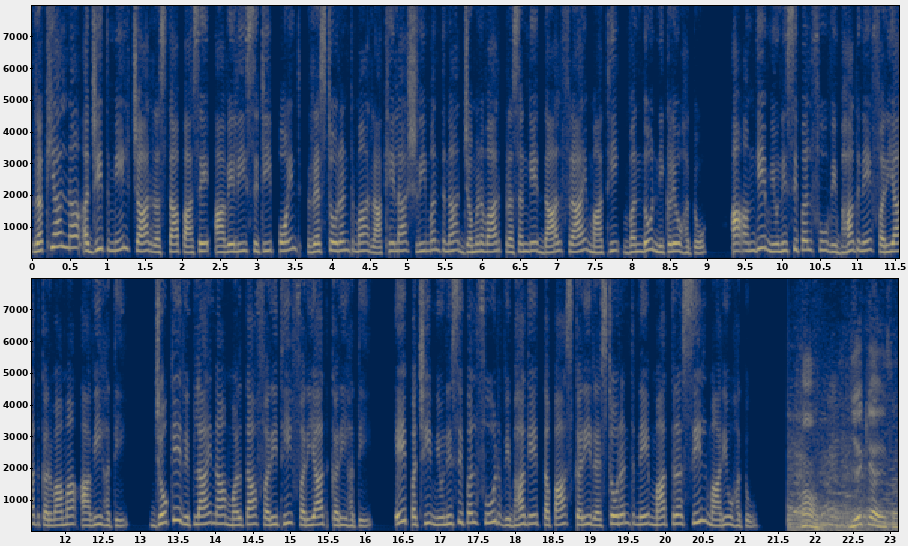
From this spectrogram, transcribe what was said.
રખિયાલના અજીત મિલ ચાર રસ્તા પાસે આવેલી સિટી પોઇન્ટ રેસ્ટોરન્ટમાં રાખેલા શ્રીમંતના જમણવાર પ્રસંગે દાલ ફ્રાયમાંથી વંદો નીકળ્યો હતો. આ અંગે મ્યુનિસિપલ ફૂ વિભાગને ફરિયાદ કરવામાં આવી હતી, જો કે રિપ્લાય ના મળતા ફરીથી ફરિયાદ કરી હતી. એ પછી મ્યુનિસિપલ ફૂડ વિભાગે તપાસ કરી રેસ્ટોરન્ટને માત્ર સીલ માર્યું હતું हाँ ये क्या है सर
